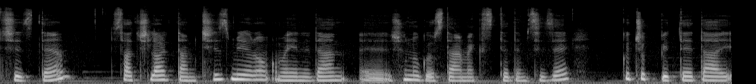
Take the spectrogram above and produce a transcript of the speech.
çizdim. Saçlar tam çizmiyorum ama yeniden e, şunu göstermek istedim size. Küçük bir detay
